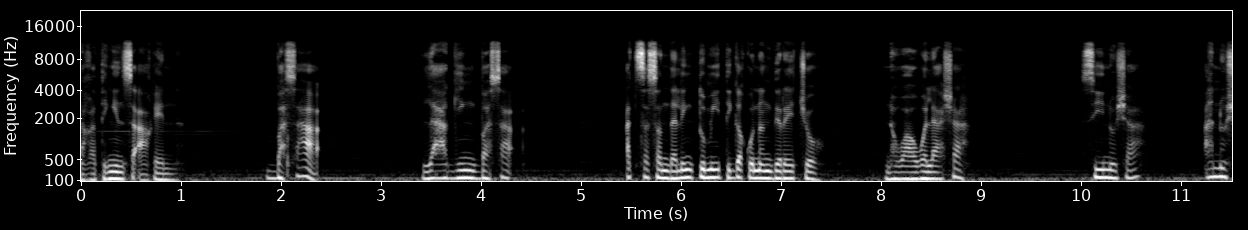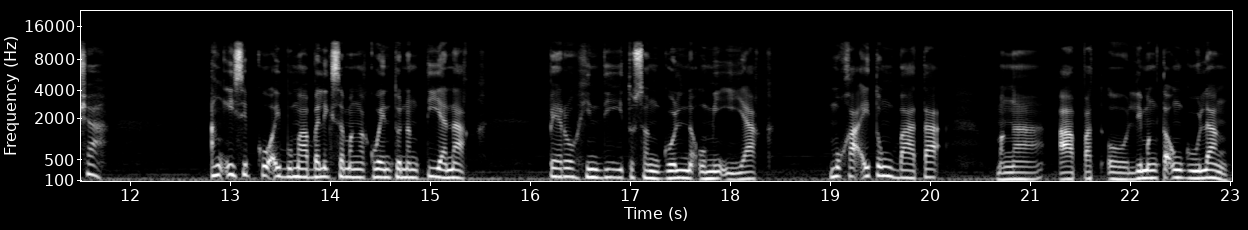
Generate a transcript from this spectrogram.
Nakatingin sa akin. Basa. Laging basa. At sa sandaling tumitig ako ng diretsyo, nawawala siya. Sino siya? Ano siya? Ang isip ko ay bumabalik sa mga kwento ng tiyanak pero hindi ito sanggol na umiiyak. Mukha itong bata, mga apat o limang taong gulang.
